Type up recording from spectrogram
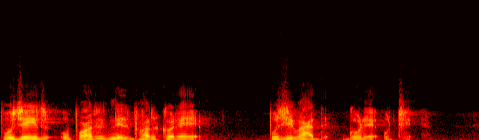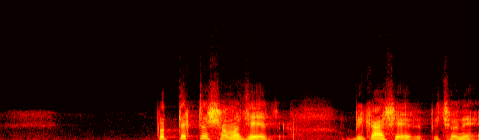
পুঁজির উপর নির্ভর করে পুঁজিবাদ গড়ে ওঠে। প্রত্যেকটা সমাজের বিকাশের পিছনে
